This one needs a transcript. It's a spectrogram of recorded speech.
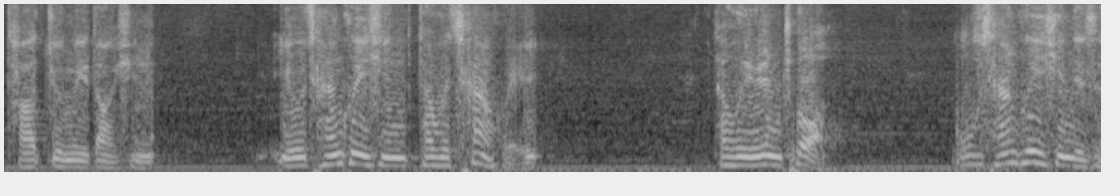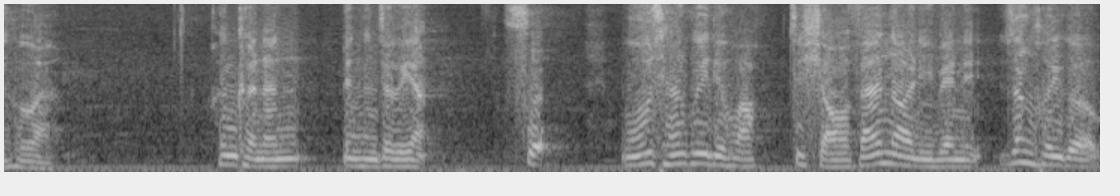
他就没道心了；有惭愧心，他会忏悔，他会认错。无惭愧心的时候啊，很可能变成这个样。或无常规的话，这小烦恼里边的任何一个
